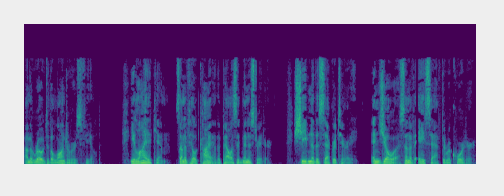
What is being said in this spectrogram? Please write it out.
on the road to the launderer's field eliakim son of hilkiah the palace administrator shebna the secretary and joah son of asaph the recorder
